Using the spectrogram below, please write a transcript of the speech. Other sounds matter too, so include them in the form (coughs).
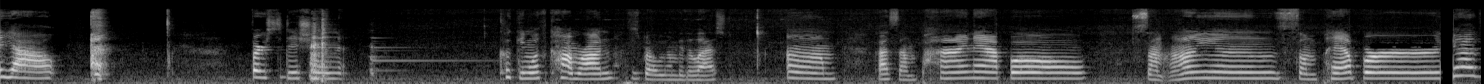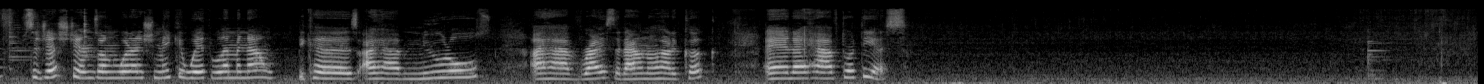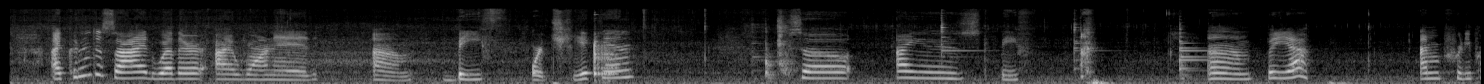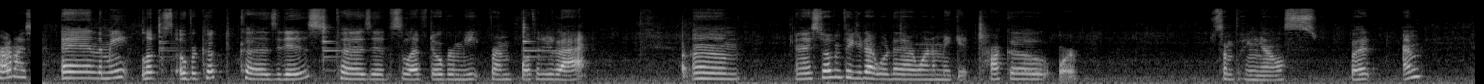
Hey y'all. (coughs) First edition cooking with Camren. This is probably gonna be the last. Um, got some pineapple, some onions, some peppers. If you have suggestions on what I should make it with, let me know. Because I have noodles, I have rice that I don't know how to cook, and I have tortillas. I couldn't decide whether I wanted um, beef or chicken. So I used beef. (laughs) um, but yeah, I'm pretty proud of myself. And the meat looks overcooked because it is, because it's leftover meat from 4th of July. Um, and I still haven't figured out whether I want to make it taco or something else. But I'm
